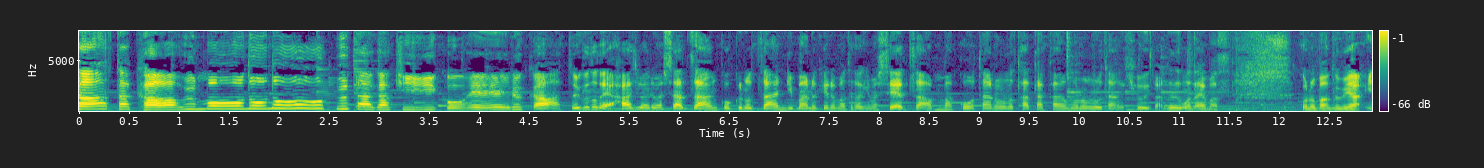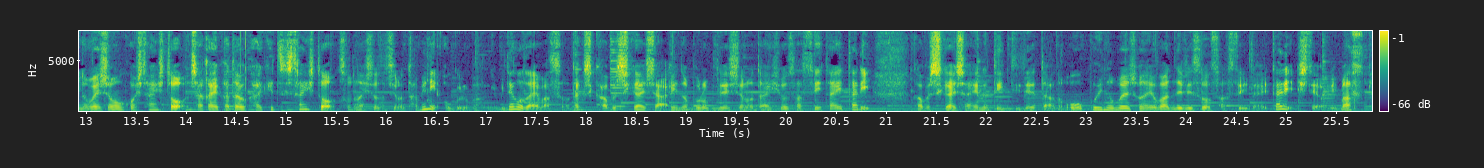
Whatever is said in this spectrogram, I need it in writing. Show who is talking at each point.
Speaker 1: 戦う者の歌が聞こえるかということで始まりました残酷の残に間抜けの間と書きまして残魔高太郎の戦う者の歌が聞こえるかでございますこの番組はイノベーションを起こしたい人、社会課題を解決したい人、そんな人たちのために送る番組でございます。私、株式会社イノプロビデーションの代表をさせていただいたり、株式会社 NTT データのオープンイノベーションエヴァンジェリストをさせていただいたりしております。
